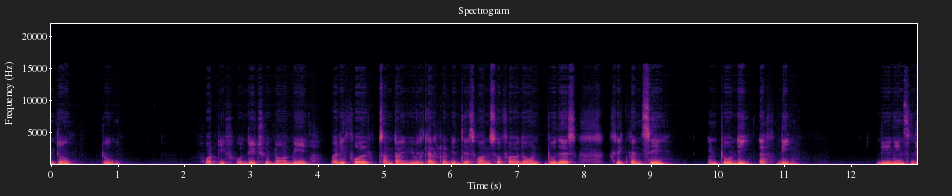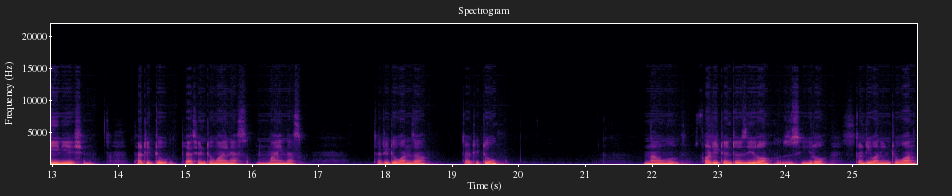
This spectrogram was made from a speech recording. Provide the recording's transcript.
into 2 44 this should not be by default. Sometime you will calculate with this one. So for don't do this. Frequency into d fd d means deviation. 32 plus into minus minus. 32 ones are 32 now 42 into 0 0 21 into 1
